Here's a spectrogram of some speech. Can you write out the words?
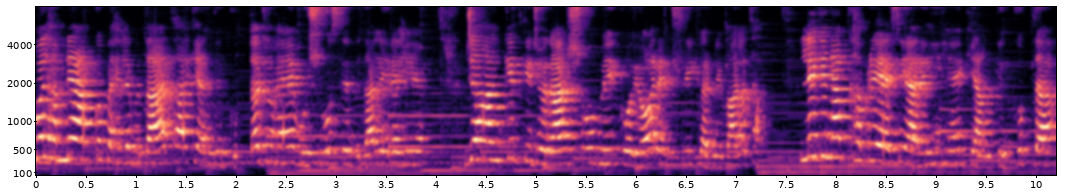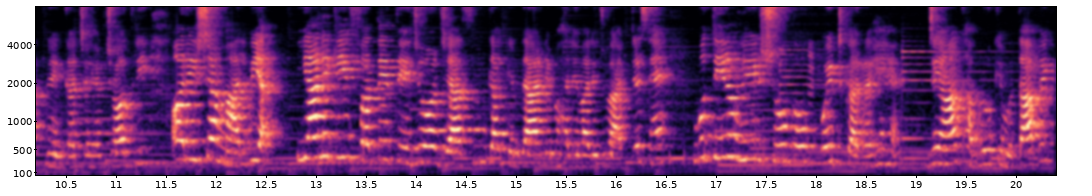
वेल हमने आपको पहले बताया था कि अंकित गुप्ता जो है, वो शो से विदा ले रहे हैं, जहाँ अंकित की जगह शो में कोई और एंट्री करने वाला था। लेकिन अब खबरें ऐसी आ रही हैं कि अंकित गुप्ता, प्रियंका चहर चौधरी और ईशा मालविया, यानी कि फतेह तेजो और जैस्मिन का किरदार निभाने वाले जो एक्टर्स हैं, वो तीनों ही शो को क्विट कर रहे हैं। जी हाँ खबरों के मुताबिक,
